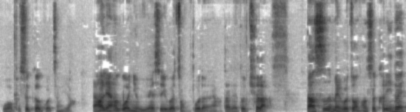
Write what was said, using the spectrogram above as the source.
我不是各国政要。然后联合国纽约是有个总部的，然后大家都去了。当时美国总统是克林顿，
